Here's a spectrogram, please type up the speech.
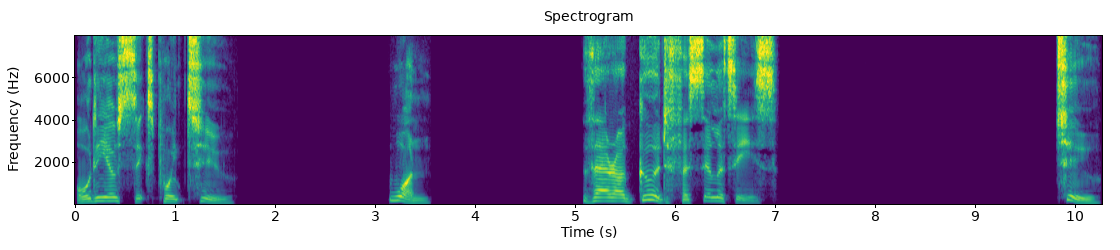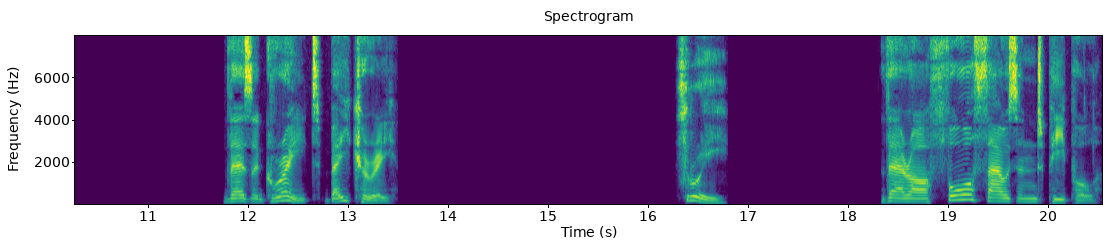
Audio 6.2 1. There are good facilities. 2. There's a great bakery. 3. There are 4,000 people.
